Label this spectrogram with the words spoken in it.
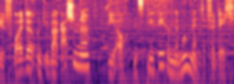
Viel Freude und überraschende wie auch inspirierende Momente für dich.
